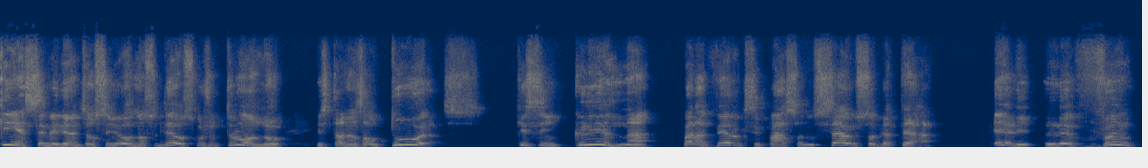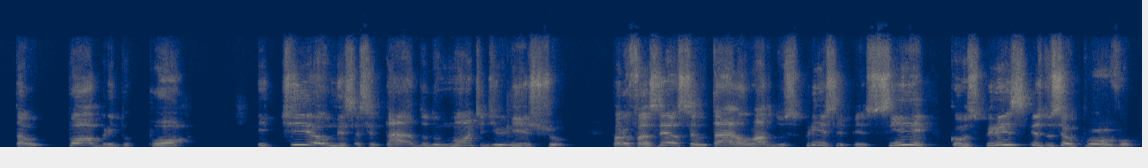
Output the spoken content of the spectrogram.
Quem é semelhante ao Senhor nosso Deus, cujo trono está nas alturas, que se inclina para ver o que se passa no céu e sobre a terra? Ele levanta o pobre do pó e tira o necessitado do monte de lixo para o fazer sentar ao lado dos príncipes, sim, com os príncipes do seu povo.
